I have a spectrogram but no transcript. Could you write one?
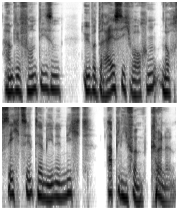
haben wir von diesen über 30 Wochen noch 16 Termine nicht abliefern können.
